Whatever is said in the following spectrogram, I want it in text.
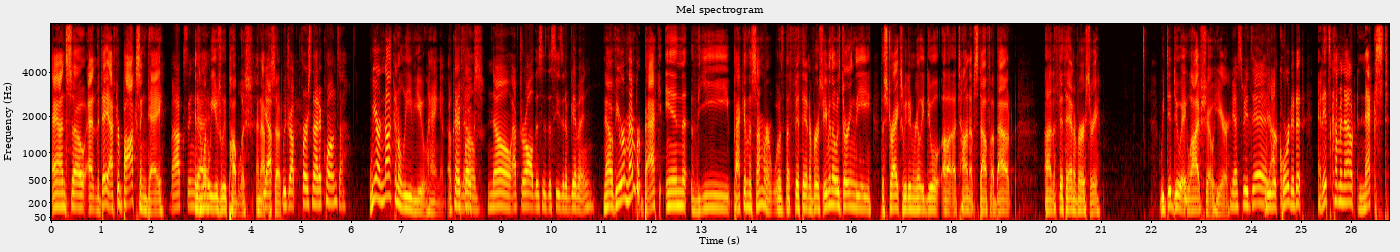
And so, at the day after Boxing Day Boxing is Day. when we usually publish an Yep. episode. We dropped the first night of Kwanzaa. we are not going to leave you hanging. Okay, folks. No, no. After all, this is the season of giving. Now, if you remember, back in the back in the summer was the fifth anniversary. Even though it was during the the strikes, we didn't really do a, a ton of stuff about uh, the fifth anniversary. We did do a live show here. Yes, we did. we recorded it, and it's coming out next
